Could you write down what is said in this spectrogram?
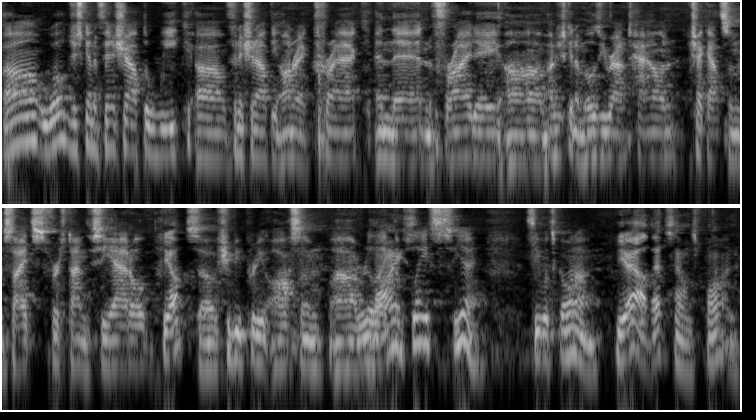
Uh, well, just going to finish out the week, uh, finishing out the OnRamp track, and then Friday, um, I'm just going to mosey around town, check out some sites. First time to Seattle. Yep. So it should be pretty awesome. Uh, really like the place. Yeah. See what's going on. Yeah, that sounds fun.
